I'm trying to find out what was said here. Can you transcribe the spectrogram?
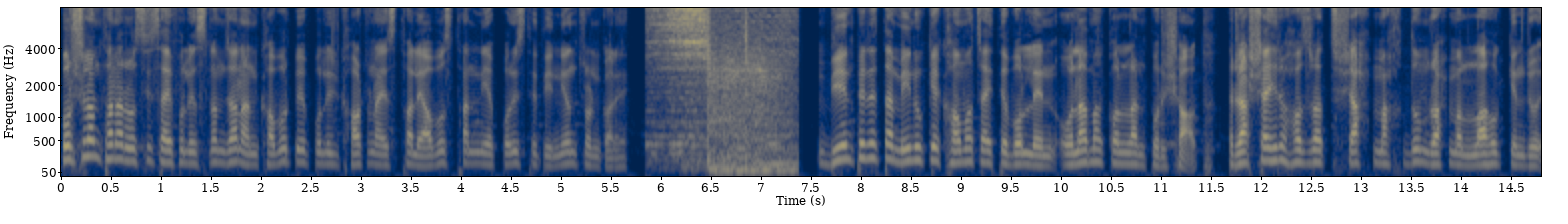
পরশুরাম থানার ওসি সাইফুল ইসলাম জানান, খবর পেয়ে পুলিশ ঘটনাস্থলে অবস্থান নিয়ে পরিস্থিতি নিয়ন্ত্রণ করে। বিএনপি নেতা মিনুকে ক্ষমা চাইতে বললেন ওলামা কল্যাণ পরিষদ। রাজশাহীর হজরত শাহ মাহদুম রহমাল্লাহ কেন্দ্রীয়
